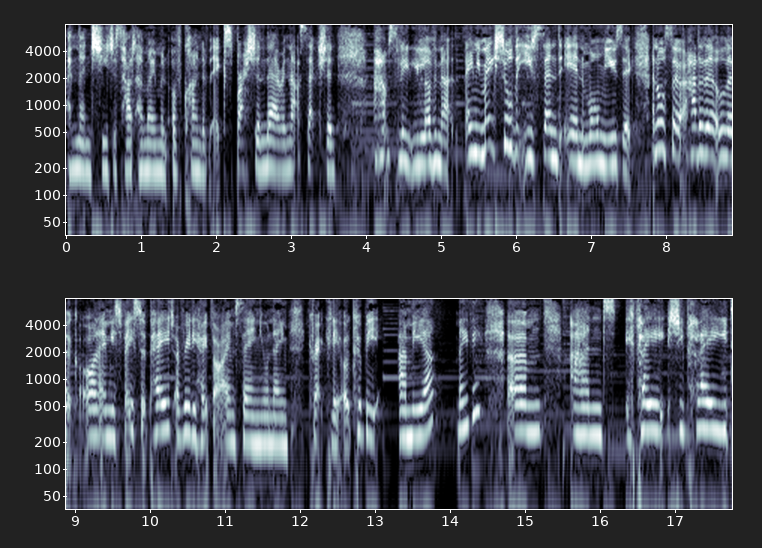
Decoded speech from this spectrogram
and then she just had her moment of kind of expression there in that section. Absolutely loving that. Amy, make sure that you send in more music. And also, I had a little look on Amy's Facebook page. I really hope that I am saying your name correctly. Or it could be Amia, maybe. Um, and play, she played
